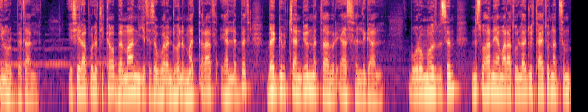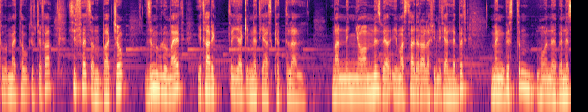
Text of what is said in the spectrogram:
ይኖርበታል። የሴራ ፖለቲካው በማን እየተዘወረ እንደሆነ ማጠራት ያለበት በሕግ ብቻ እንዲሆን መተባበር ያስፈልጋል። በኦሮሞ ሕዝብ ስም ንጹሐን የአማራ ተወላጆች ታይቶና ተሰምቶ በማይታወቅ ጭፍጨፋ ሲፈጸምባቸው ዝም ብሎ ማየት የታሪክ ጥያቄነት ያስከትላል። ማንኛውም ሕዝብ የማስተዳደር ኃላፊነት ያለበት መንግስትም ሆነ በነፃ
